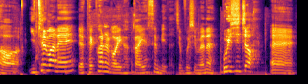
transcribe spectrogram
어, 이틀 만에 100판을 거의 가까이 했습니다. 지금 보시면은 보이시죠? 예.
